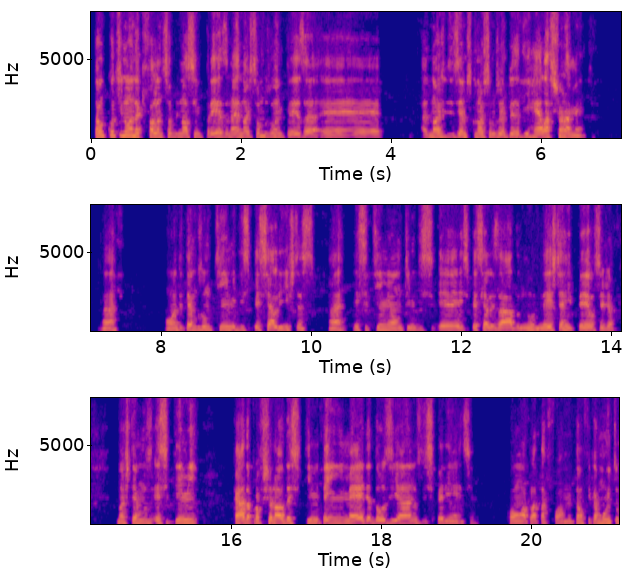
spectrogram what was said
Então, continuando aqui falando sobre nossa empresa, né? Nós somos uma empresa, é, nós dizemos que nós somos uma empresa de relacionamento, né? Onde temos um time de especialistas, né? Esse time é um time de, é, especializado no, neste RP, ou seja, nós temos esse time, cada profissional desse time tem em média 12 anos de experiência, com a plataforma. Então fica muito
